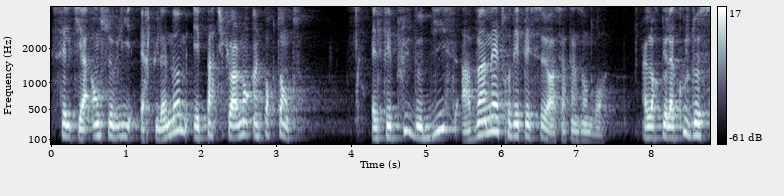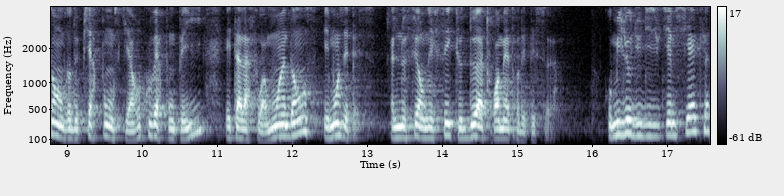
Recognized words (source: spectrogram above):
Celle qui a enseveli Herculanum est particulièrement importante. Elle fait plus de 10 à 20 mètres d'épaisseur à certains endroits, alors que la couche de cendres de pierre ponce qui a recouvert Pompéi est à la fois moins dense et moins épaisse. Elle ne fait en effet que 2 à 3 mètres d'épaisseur. Au milieu du XVIIIe siècle,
